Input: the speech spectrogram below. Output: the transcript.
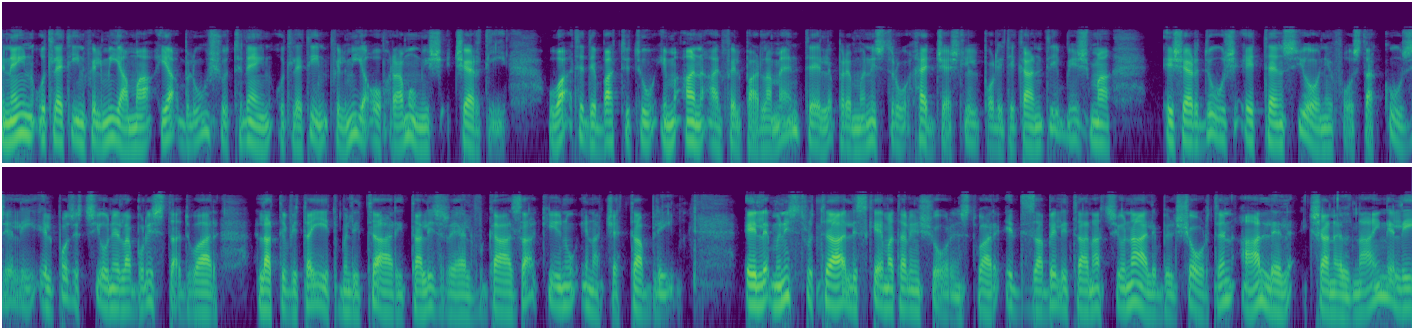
32 fil-mija ma jaqblux u 32 fil-mija oħra mhumiex ċerti. Waqt dibattitu imqanqal fil-Parlament, il-Prim Ministru ħeġġeġ lill-politikanti biex ma ixerrdux it-tensjoni fost akkużi li l-pożizzjoni Laburista dwar l-attivitajiet militari ta' l-Iżrael f'Gaża kienu inaċċettabbli. Il-Ministru ta' l-Iskema ta' l-Inxurens dwar id-Diżabilità Nazzjonali Bill Shorten qal lil Channel Nine li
